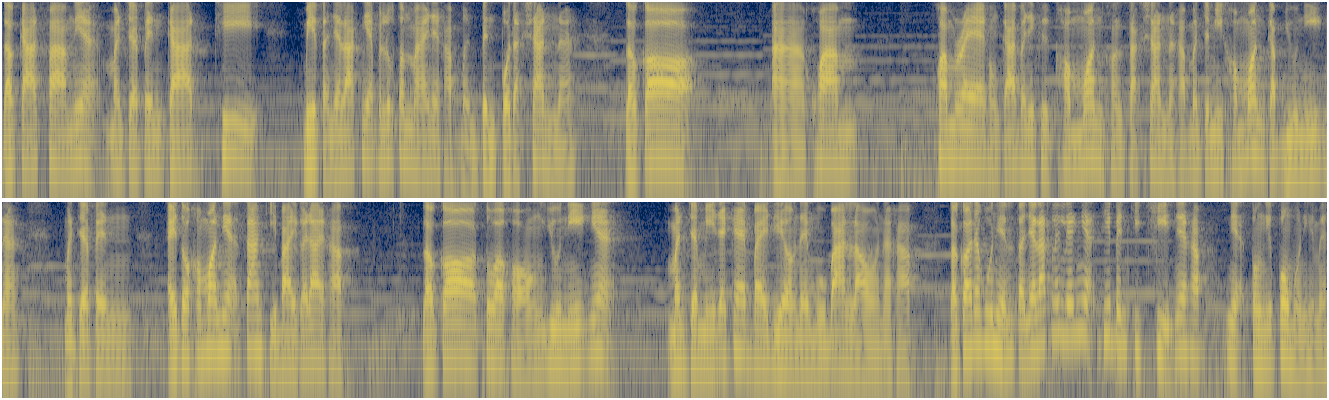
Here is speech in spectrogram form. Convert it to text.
แล้วการ์ดฟาร์มเนี่ยมันจะเป็นการ์ดที่มีสัญลักษณ์เนี่ยเป็นรูปต้นไม้เนี่ยครับเหมือนเป็น production นะแล้วก็ความ ความ rare ของการ์ดใบนี้คือ common construction นะครับ มันจะมี common กับ unique นะ เหมือนจะเป็นไอตัว common เนี่ยสร้างกี่ใบก็ได้ครับ แล้วก็ตัวของ unique เนี่ย มันจะมีได้แค่ใบเดียวในหมู่บ้านเรานะครับ แล้วก็ถ้าคุณเห็นสัญลักษณ์เล็กๆเนี่ยที่เป็นขีดๆเนี่ยครับ เนี่ยตรงนี้โป้งผมนี่เห็นไหม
